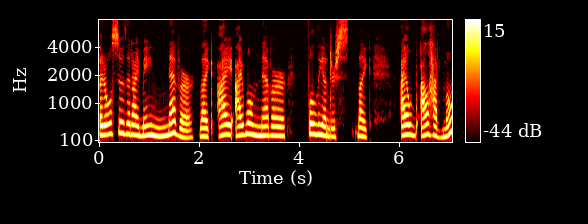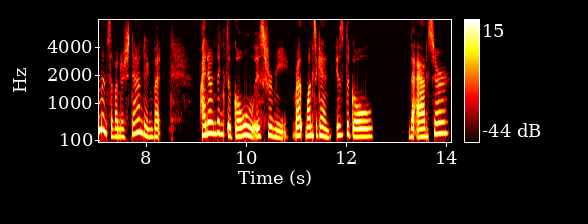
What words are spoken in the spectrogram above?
but also that I may never like I I will never fully understand like I'll I'll have moments of understanding but I don't think the goal is for me. Once again is the goal the answer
